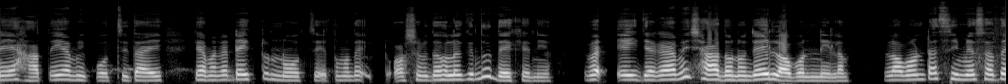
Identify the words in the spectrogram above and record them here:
নেই, হাতেই আমি করছি, তাই ক্যামেরাটা একটু নড়ছে। তোমাদের একটু অসুবিধা হলে কিন্তু দেখে নিও। এবার এই জায়গায় আমি স্বাদ অনুযায়ী লবণ নিলাম। লবণটা সিমের সাথে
